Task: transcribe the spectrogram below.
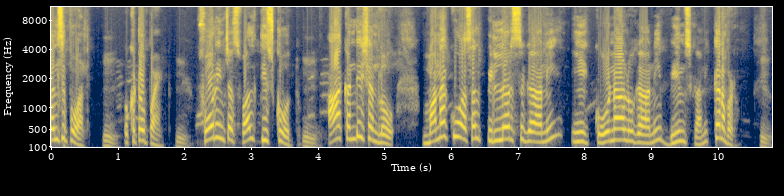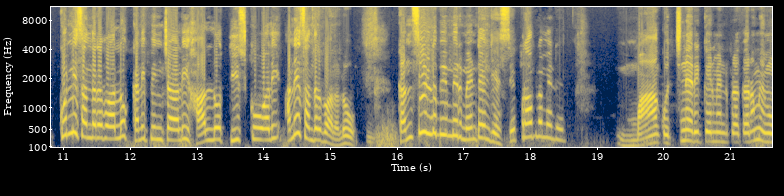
కలిసిపోవాలి. ఉమ్, ఒకటో పాయింట్. ఫోర్ ఇంచెస్ వాళ్ళు తీసుకోవద్దు. ఉమ్, ఆ కండిషన్లో మనకు అసలు పిల్లర్స్ గాని ఈ కోణాలు గాని బీమ్స్ గాని కనబడవు. ఉమ్, కొన్ని సందర్భాల్లో కనిపించాలి హాల్లో తీసుకోవాలి అనే సందర్భాలలో కన్సీల్డ్ బీమ్ మీరు మెయింటైన్ చేస్తే ప్రాబ్లం ఏం లేదు. మాకు వచ్చిన రిక్వైర్మెంట్ ప్రకారం మేము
